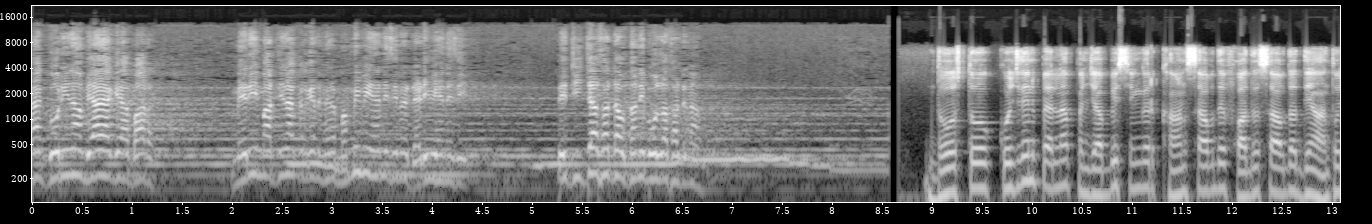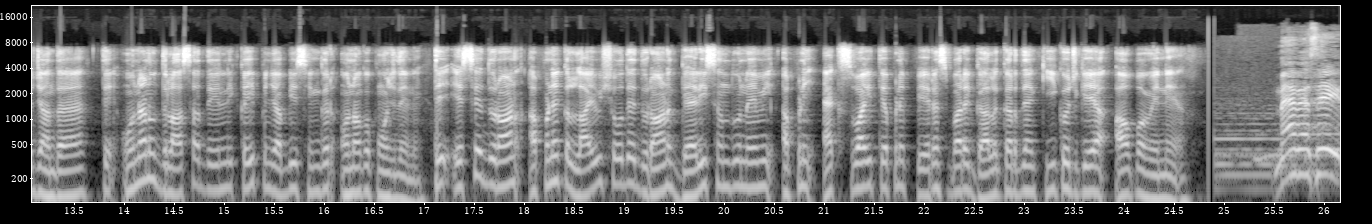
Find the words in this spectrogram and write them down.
ਮੈਂ ਗੋਰੀ ਨਾਲ ਵਿਆਹਿਆ ਗਿਆ ਬਾਹਰ। ਮੇਰੀ ਮਰਜ਼ੀ ਨਾਲ ਕਰਕੇ ਮੇਰੇ ਮੰਮੀ ਵੀ ਹੈ ਨਹੀਂ ਸੀ ਮੇਰੇ ਡੈਡੀ ਵੀ ਹੈ ਨਹੀਂ ਸੀ। ਤੇ ਜੀਜਾ ਸਾਡਾ ਉਦਾਂ ਨਹੀਂ ਬੋਲਦਾ ਸਾਡੇ ਨਾਲ। ਦੋਸਤੋ ਕੁਝ ਦਿਨ ਪਹਿਲਾਂ ਪੰਜਾਬੀ ਸਿੰਗਰ ਖਾਨ ਸਾਹਿਬ ਦੇ ਫਾਦਰ ਸਾਹਿਬ ਦਾ ਧਿਆਨ ਤੋਂ ਜਾਂਦਾ ਹੈ ਤੇ ਉਹਨਾਂ ਨੂੰ ਦਿਲਾਸਾ ਦੇਣ ਲਈ ਕਈ ਪੰਜਾਬੀ ਸਿੰਗਰ ਉਹਨਾਂ ਕੋਲ ਪਹੁੰਚਦੇ ਨੇ। ਤੇ ਇਸੇ ਦੌਰਾਨ ਆਪਣੇ ਇੱਕ ਲਾਈਵ ਸ਼ੋਅ ਦੇ ਦੌਰਾਨ ਗੈਰੀ ਸੰਧੂ ਨੇ ਵੀ ਆਪਣੀ ਐਕਸ ਵਾਈ ਤੇ ਆਪਣੇ ਪੇਰੈਂਟਸ ਬਾਰੇ ਗੱਲ ਕਰਦਿਆਂ ਕੀ ਕੁਝ ਕਿਹਾ? ਆਓ ਪਵੇਨੇ ਆ। ਮੈਂ ਵੈਸੇ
